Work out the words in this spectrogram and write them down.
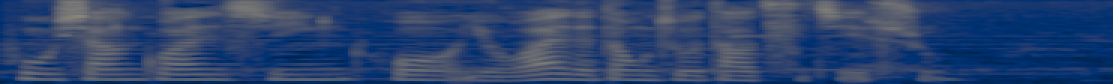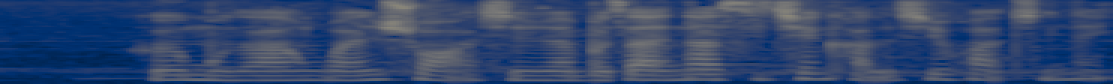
互相关心或友爱的动作到此结束。和母狼玩耍显然不在纳斯千卡的计划之内，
